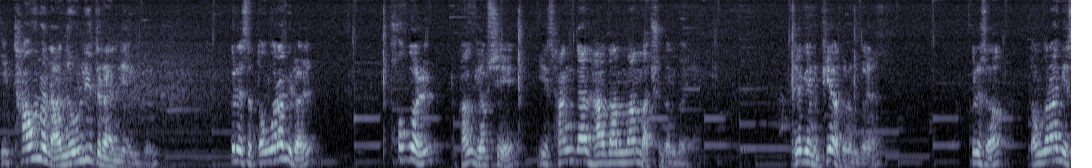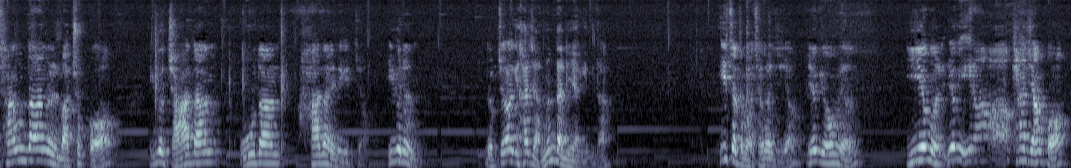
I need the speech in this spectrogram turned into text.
이 타운은 안 어울리더라는 얘기들. 그래서 동그라미를 폭을 관계없이 이 상단 하단만 맞추는 거예요. 여기는 비어드는 거예요. 그래서 동그라미 상단을 맞췄고 이거 좌단, 우단, 하단이 되겠죠. 이거는 넓적하게 하지 않는다는 이야기입니다. 이자도 마찬가지죠. 여기 오면 이형을 여기 이렇게 하지 않고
